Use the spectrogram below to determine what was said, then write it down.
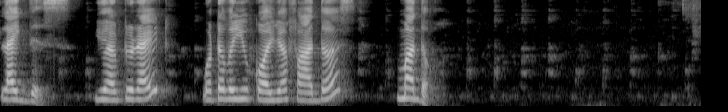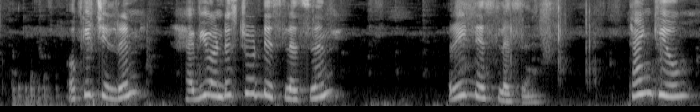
like this. You have to write whatever you call your father's mother. Okay children. Have you understood this lesson? Read this lesson. Thank you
